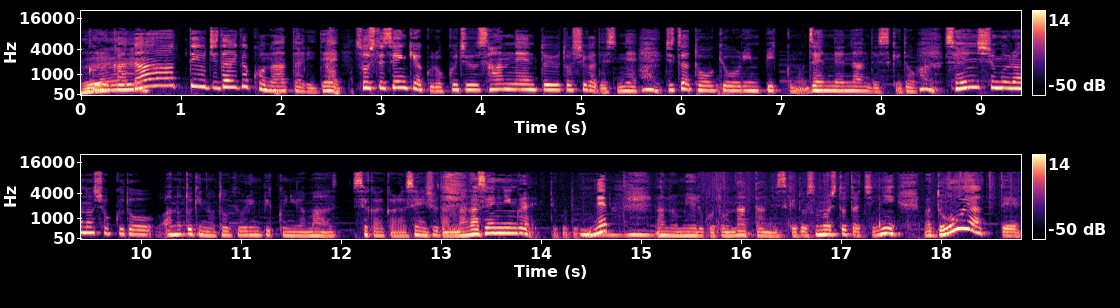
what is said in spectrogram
るかなっていう時代がこの辺りで、そして1963年という年がですね、実は東京オリンピックの前年なんですけど、選手村の食堂あの時の東京オリンピックにはまあ世界から選手団7,000人ぐらいっていうことでね、あの見えることになったんですけどその人たちにまあ、どうやって、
